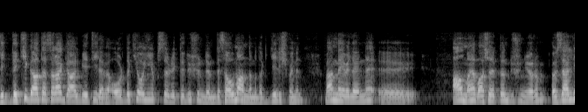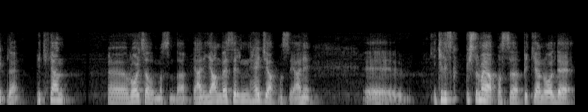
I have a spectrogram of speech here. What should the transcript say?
ligdeki Galatasaray galibiyetiyle ve oradaki oyun yapısıyla birlikte düşündüğümde savunma anlamındaki gelişmenin ben meyvelerini e, almaya başladıklarını düşünüyorum. Özellikle pick and e, rol savunmasında yani Yan Veseli'nin hedge yapması yani e, ikili sıkıştırma yapması pick and roll'de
